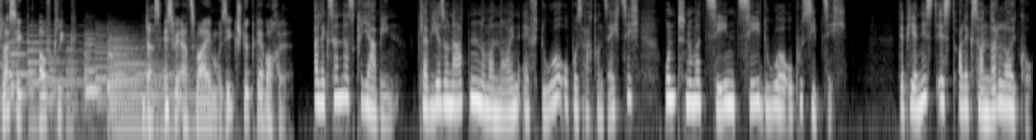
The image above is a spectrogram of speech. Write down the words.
Klassik auf Klick. Das SWR2 Musikstück der Woche. Alexander Skriabin. Klaviersonaten Nummer 9 F-Dur Opus 68 und Nummer 10 C-Dur Opus 70. Der Pianist ist Alexander Leuko.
